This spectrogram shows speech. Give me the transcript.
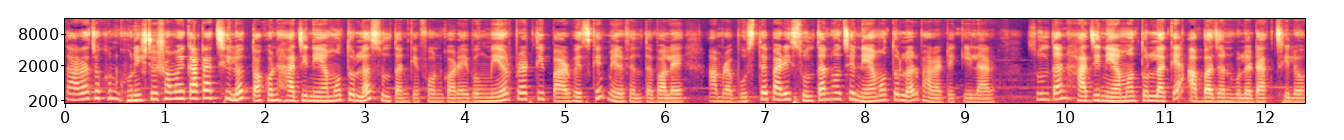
তারা যখন ঘনিষ্ঠ সময় কাটাচ্ছিল, তখন হাজি নিয়ামতুল্লাহ সুলতানকে ফোন করে এবং মেয়র প্রার্থী পারভেজকে মেরে ফেলতে বলে। আমরা বুঝতে পারি সুলতান হচ্ছে নিয়ামতুল্লাহর ভাড়াটে কিলার। সুলতান হাজি নিয়ামতুল্লাহকে আব্বাজান বলে ডাকছিল।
